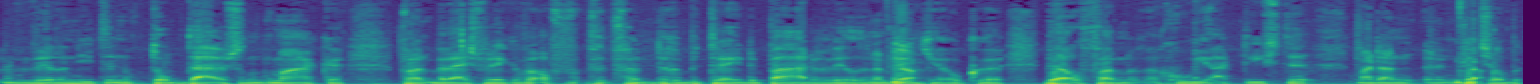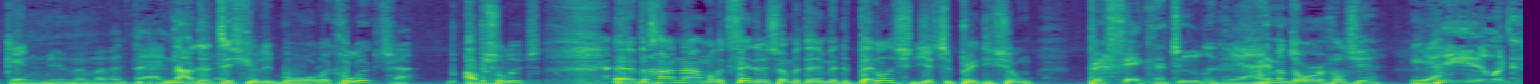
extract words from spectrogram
we willen niet een top 1000 maken van bij wijze van spreken of van de betreden paden. We wilden een ja. beetje ook uh, wel van goede artiesten, maar dan uh, niet ja. zo bekend nummer. Maar wat wij nou, dat is jullie behoorlijk gelukt. Ja. Absoluut. Uh, we gaan namelijk verder zometeen met de pedals. Just a Pretty Song. Perfect natuurlijk. Ja. Hem het orgeltje. Ja. Heerlijk.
